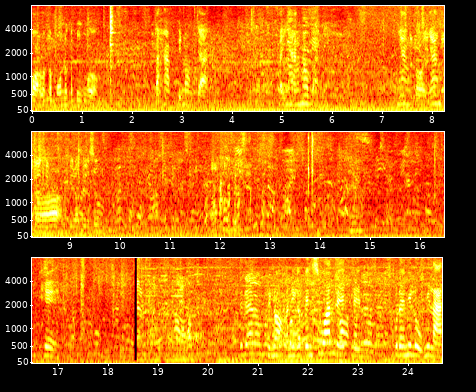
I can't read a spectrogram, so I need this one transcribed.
ออกแล้วก็ม้วนแล้วก็ดึงออกตะหักพี่น้องจ้าไปย่างเข้าบัดนี้ย่างต่อย่างต่อโอเคพี่น้องอันนี้ก็เป็นสวนเด็กเล่นผู้ใดมีลูกมีหลาน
